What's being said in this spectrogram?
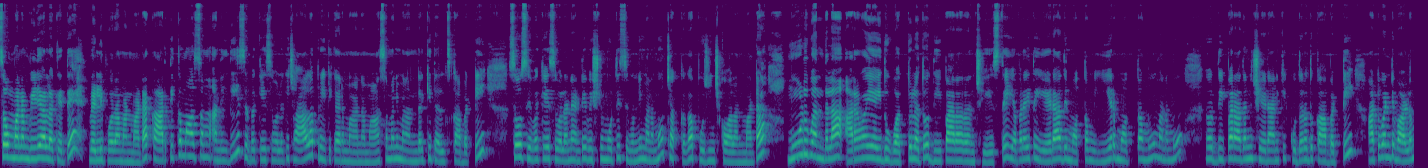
సో మనం వీడియోలోకి అయితే వెళ్ళిపోదాం అనమాట కార్తీక మాసం అనేది శివకేశవులకి చాలా ప్రీతికరమైన మాసం అని మనందరికీ తెలుసు కాబట్టి సో శివకేశవులని అంటే విష్ణుమూర్తి శివుణ్ణి మనము చక్కగా పూజించుకోవాలన్నమాట. మూడు వందల అరవై ఐదు వత్తులతో దీపారాధన చేస్తే ఎవరైతే ఏడాది మొత్తం ఇయర్ మొత్తము మనము దీపారాధన చేయడానికి కుదరదు కాబట్టి అటువంటి వాళ్ళం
